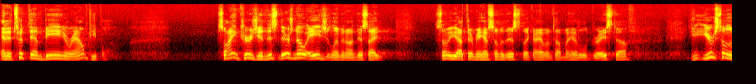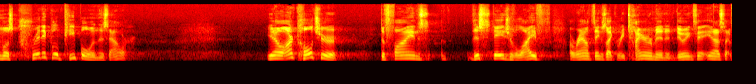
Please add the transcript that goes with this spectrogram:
And it took them being around people. So I encourage you, and this, there's no age limit on this. I, some of you out there may have some of this, like I have on top of my head, a little gray stuff. You're some of the most critical people in this hour. You know, our culture defines this stage of life around things like retirement and doing things. You know, it's like,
